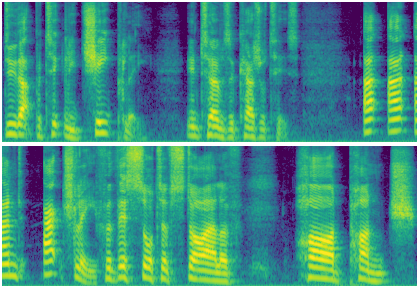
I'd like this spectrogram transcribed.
do that particularly cheaply in terms of casualties. And actually, for this sort of style of hard punch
